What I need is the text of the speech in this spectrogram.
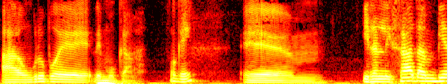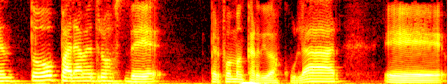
a un grupo de, de mucamas. Ok. Eh, y le analizaba también todos parámetros de performance cardiovascular, eh,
